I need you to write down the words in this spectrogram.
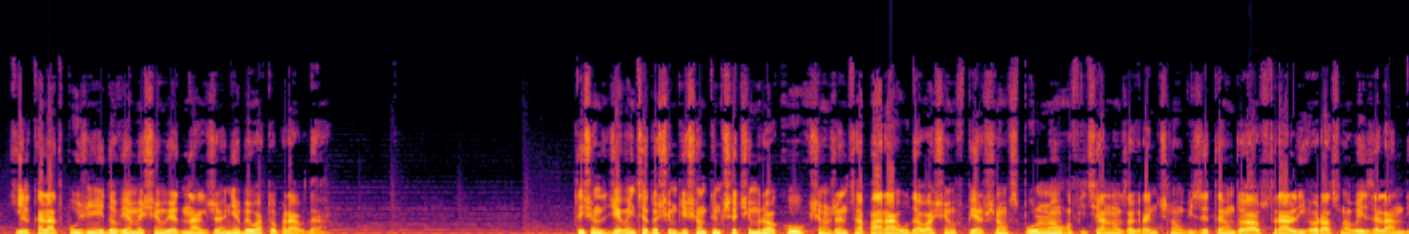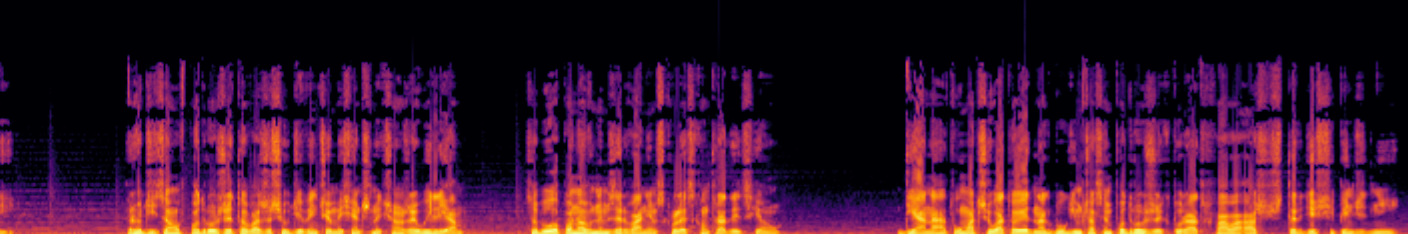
Kilka lat później dowiemy się jednak, że nie była to prawda. W 1983 roku książęca para udała się w pierwszą wspólną oficjalną zagraniczną wizytę do Australii oraz Nowej Zelandii. Rodzicom w podróży towarzyszył dziewięciomiesięczny książę William, co było ponownym zerwaniem z królewską tradycją. Diana tłumaczyła to jednak długim czasem podróży, która trwała aż 45 dni.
